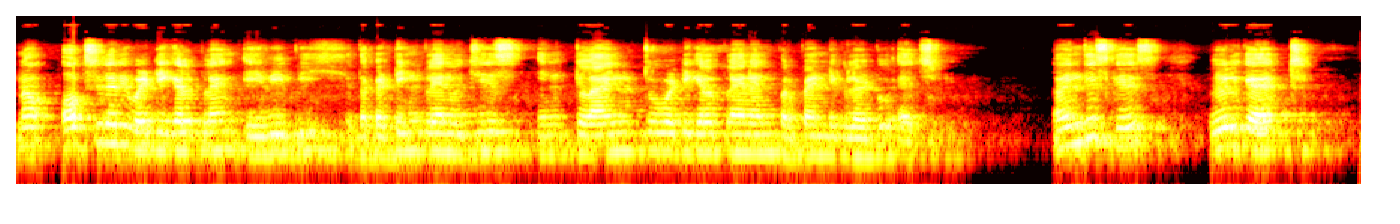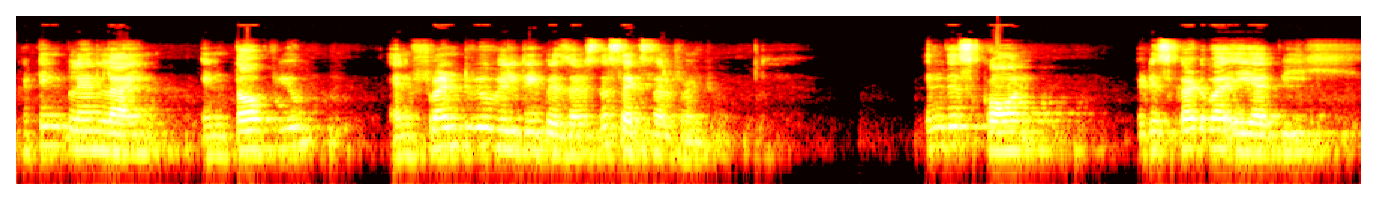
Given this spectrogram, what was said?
Now auxiliary vertical plane AVP, the cutting plane which is inclined to vertical plane and perpendicular to HP. Now in this case we will get cutting plane line in top view and front view will represents the sectional front view. In this cone, it is cut by AIP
